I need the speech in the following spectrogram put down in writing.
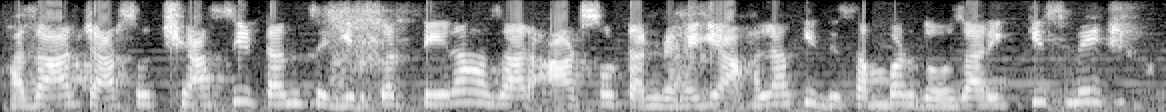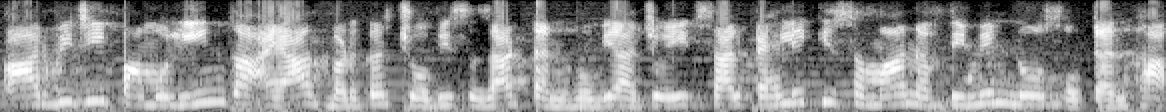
हज़ार चार सौ छियासी टन से गिरकर तेरह हज़ार आठ सौ टन रह गया। हालाँकि दिसंबर 2021 में आरबीजी पामोलिन का आयात बढ़कर चौबीस हज़ार टन हो गया, जो एक साल पहले की समान अवधि में 900 टन था।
